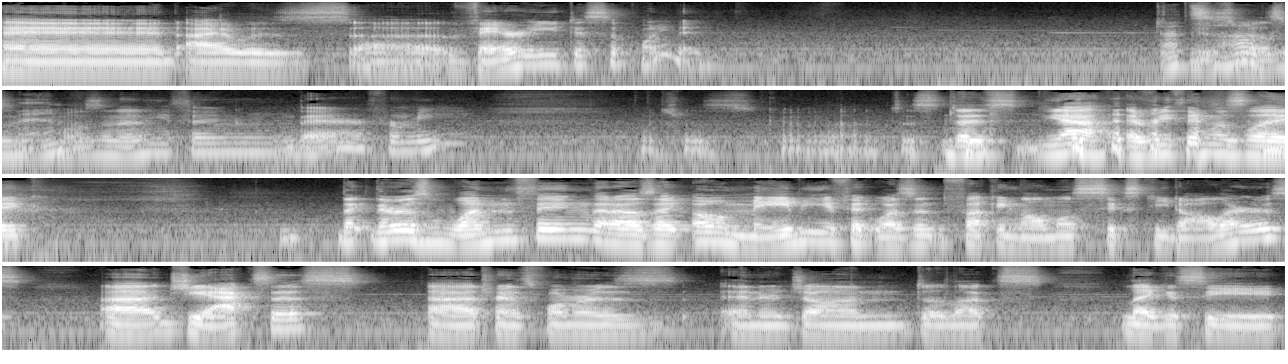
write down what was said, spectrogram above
And I was uh, very disappointed. That sucks, wasn't, man. wasn't anything there for me, which was uh, just, just yeah. Everything was like, like there was one thing that I was like, oh, maybe if it wasn't fucking almost sixty dollars, uh, G-Axis, uh, Transformers, Energon Deluxe Legacy,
